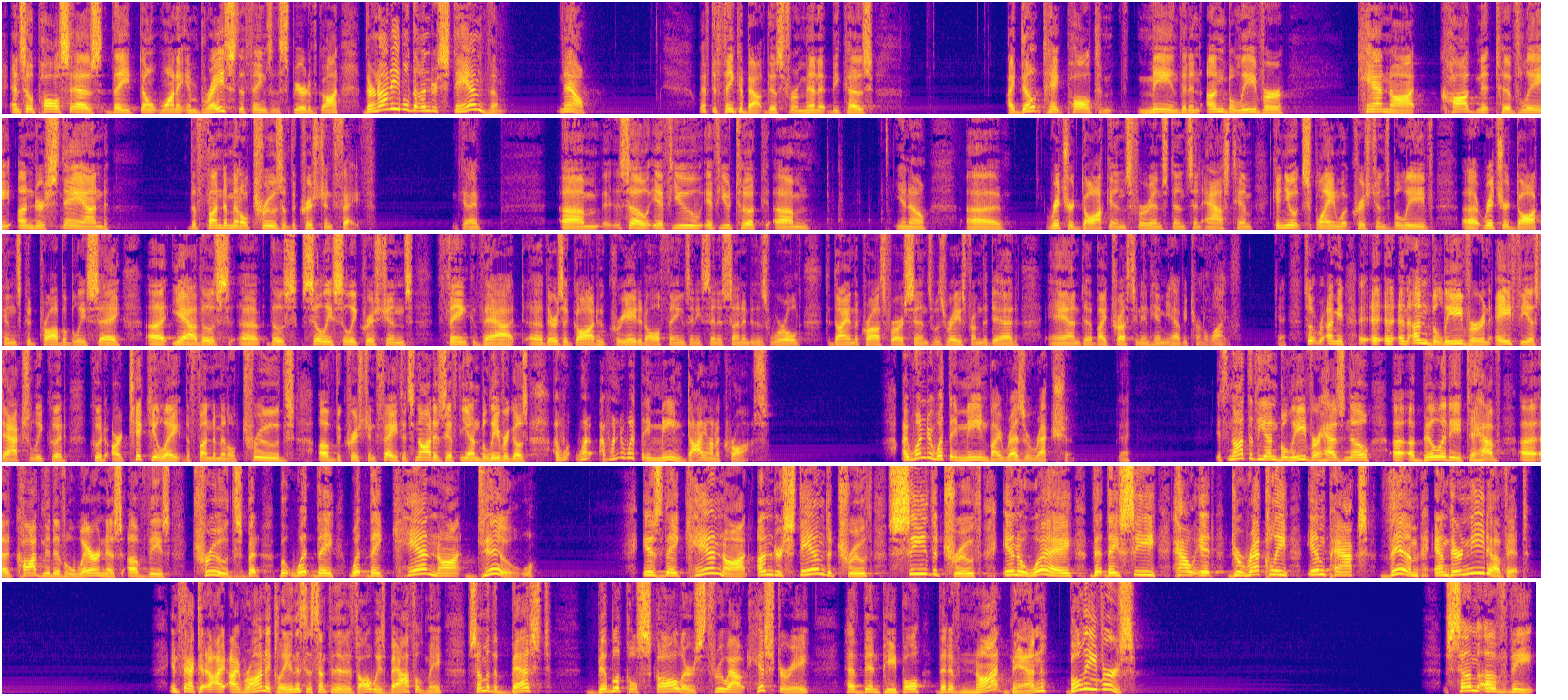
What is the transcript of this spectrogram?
And so Paul says they don't want to embrace the things of the Spirit of God. They're not able to understand them. Now, we have to think about this for a minute because I don't take Paul to mean that an unbeliever cannot cognitively understand the fundamental truths of the Christian faith. Okay? Um, so if you, if you took, um, you know, uh, Richard Dawkins, for instance, and asked him, Can you explain what Christians believe? Uh, Richard Dawkins could probably say, uh, Yeah, those, uh, those silly, silly Christians think that uh, there's a God who created all things and he sent his son into this world to die on the cross for our sins, was raised from the dead, and uh, by trusting in him, you have eternal life. Okay. So, I mean, an unbeliever, an atheist actually could, could articulate the fundamental truths of the Christian faith. It's not as if the unbeliever goes, I, wonder what they mean, die on a cross. I wonder what they mean by resurrection. Okay. It's not that the unbeliever has no uh, ability to have uh, a cognitive awareness of these truths, but, but what they, what they cannot do is they cannot understand the truth, see the truth in a way that they see how it directly impacts them and their need of it. In fact, ironically, and this is something that has always baffled me, some of the best biblical scholars throughout history have been people that have not been believers. Some of the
